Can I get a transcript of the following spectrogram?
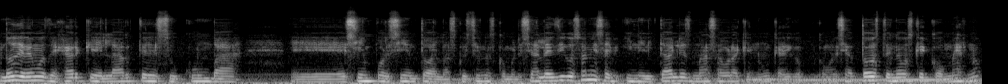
no, debemos dejar que el arte sucumba 100% eh, a las cuestiones comerciales. Digo, son inevitables más ahora que nunca. Digo, como decía, todos tenemos que comer, ¿no?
